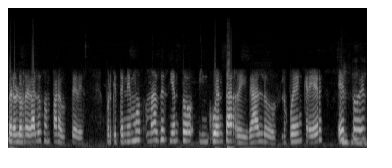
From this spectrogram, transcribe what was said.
pero los regalos son para ustedes, porque tenemos más de 150 regalos, ¿lo pueden creer? Esto es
